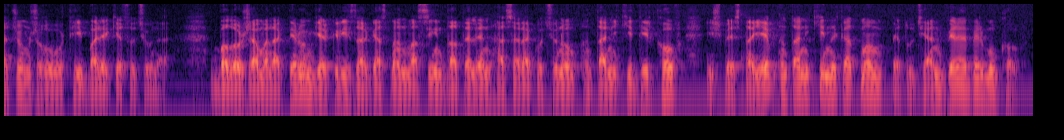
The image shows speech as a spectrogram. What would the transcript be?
աճում ժողովրդի բարեկեցությունը։ Բոլոր ժամանակներում երկրի զարգացման մասին դատել են հասարակությունում ընտանիքի դիրքով, ինչպես նաև ընտանիքի նկատմամբ պետության վերաբերմունքով։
